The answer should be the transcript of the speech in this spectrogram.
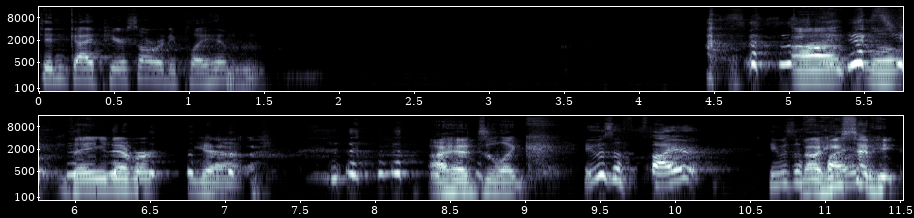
Didn't Guy Pearce already play him? Uh, Yes, well, they never. Yeah, I had to like. He was a fire. He was a. No, fire... he said he.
